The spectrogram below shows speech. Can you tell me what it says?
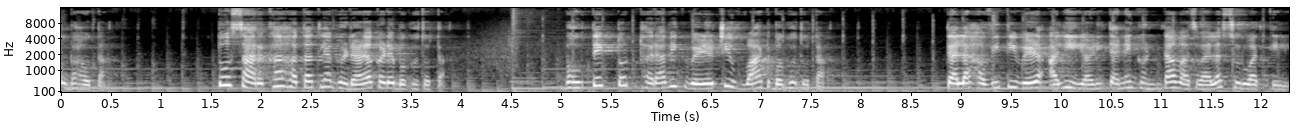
उभा होता. तो सारखा हातातल्या घड्याळाकडे बघत होता. बहुतेक तो ठराविक वेळेची वाट बघत होता. त्याला हवी ती वेळ आली आणि त्याने घंटा वाजवायला सुरुवात केली.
